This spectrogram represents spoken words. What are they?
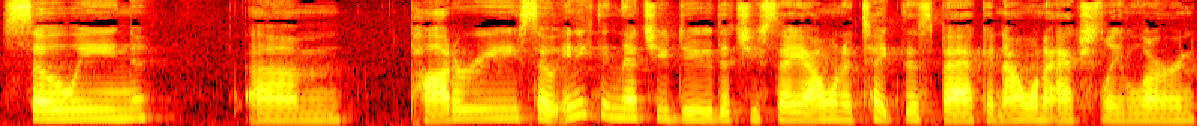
sewing, um, pottery. So, anything that you do that you say, I want to take this back and I want to actually learn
